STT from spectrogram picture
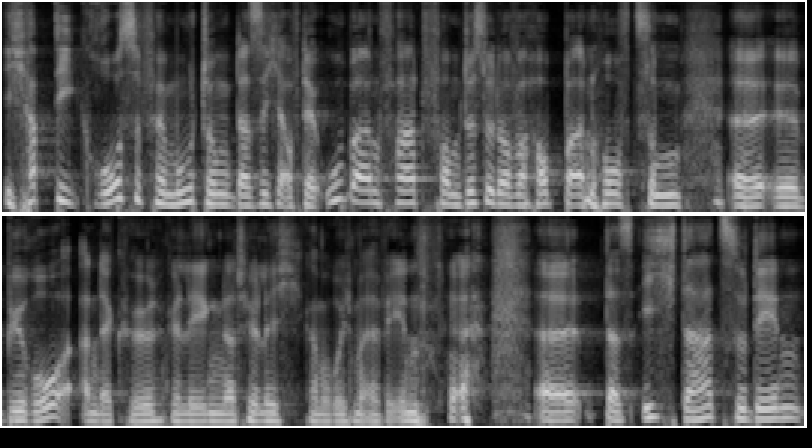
ich habe die große Vermutung, dass ich auf der U-Bahnfahrt vom Düsseldorfer Hauptbahnhof zum äh, äh, Büro an der Köhl gelegen, natürlich, kann man ruhig mal erwähnen, äh, dass ich da zu den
